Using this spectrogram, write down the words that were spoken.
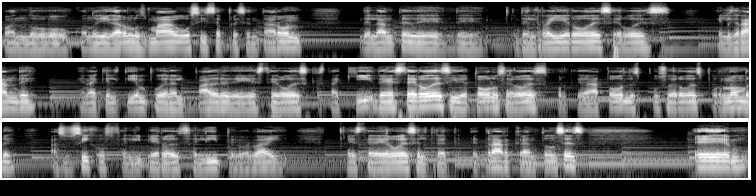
cuando, cuando llegaron los magos y se presentaron delante de, del rey Herodes, Herodes el Grande. En aquel tiempo era el padre de este Herodes que está aquí, de este Herodes y de todos los Herodes, porque a todos les puso Herodes por nombre, a sus hijos, Herodes Felipe, ¿verdad? Y este Herodes el tetrarca. Entonces, eh,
